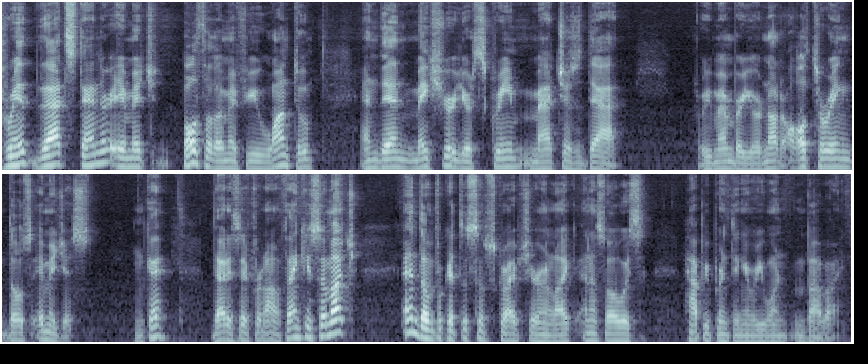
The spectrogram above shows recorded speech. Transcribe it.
print that standard image, both of them if you want to, and then make sure your screen matches that. Remember, you're not altering those images. Okay? That is it for now. Thank you so much. And don't forget to subscribe, share, and like. And as always, happy printing, everyone. Bye-bye.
